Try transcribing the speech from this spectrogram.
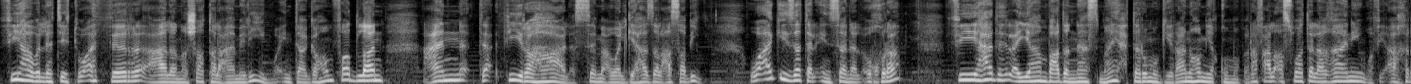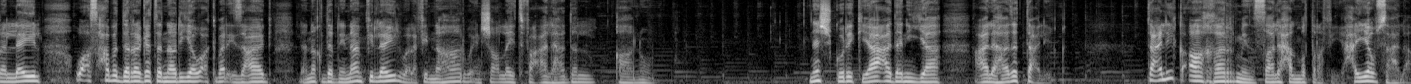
فيها والتي تؤثر على نشاط العاملين وإنتاجهم فضلا عن تأثيرها على السمع والجهاز العصبي. وأجهزة الإنسان الأخرى في هذه الأيام بعض الناس ما يحترموا جيرانهم يقوموا برفع الأصوات الأغاني وفي آخر الليل. وأصحاب الدراجات النارية وأكبر إزعاج لا نقدر ننام في الليل ولا في النهار وإن شاء الله يتفعل هذا القانون. نشكرك يا عدنية على هذا التعليق. تعليق آخر من صالح المطرفي. حيا وسهلا.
